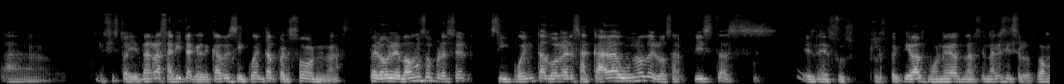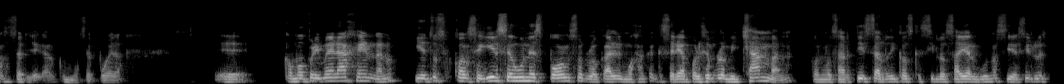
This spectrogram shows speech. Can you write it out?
a, insisto, a llenar la salita que le caben 50 personas, pero le vamos a ofrecer 50 dólares a cada uno de los artistas en, sus respectivas monedas nacionales y se los vamos a hacer llegar como se pueda. Eh, como primera agenda, ¿no? Y entonces conseguirse un sponsor local en Oaxaca, que sería, por ejemplo, mi chamba, ¿no? Con los artistas ricos, que sí los hay algunos, y decirles,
